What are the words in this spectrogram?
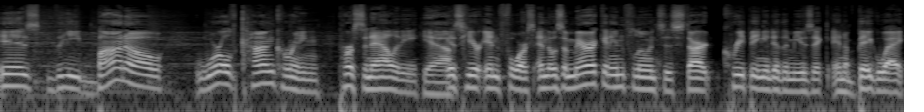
is the Bono world conquering personality Yeah. is here in force, and those American influences start creeping into the music in a big way.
